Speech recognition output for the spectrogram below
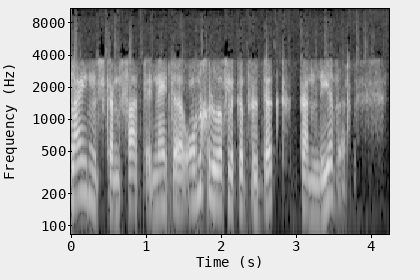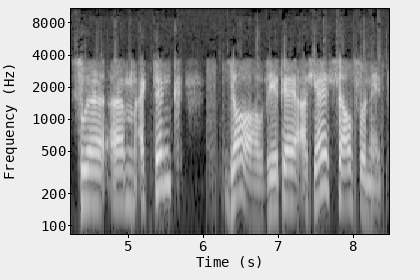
kleins kan vat en net 'n ongelooflike produk kan lewer. So ehm um, ek dink ja, weet jy as jy 'n selfoon het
